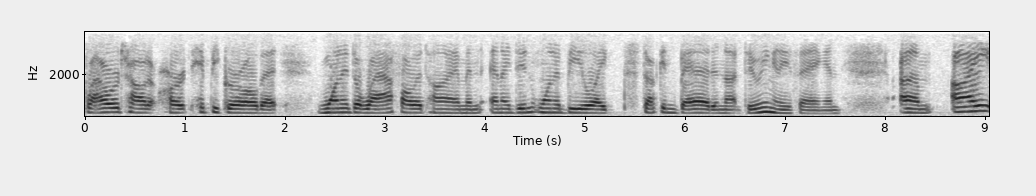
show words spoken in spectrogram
flower child at heart hippie girl that wanted to laugh all the time and and I didn't want to be like stuck in bed and not doing anything. And um I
